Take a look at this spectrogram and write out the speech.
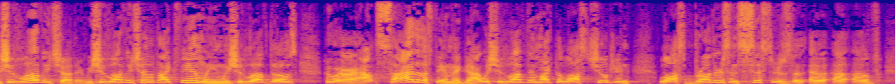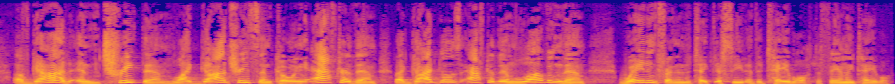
we should love each other. We should love each other like family, and we should love those who are outside of the family of God. We should love them like the lost children, lost brothers and sisters of, uh, of, of God, and treat them like God treats them, going after them, like God goes after them, loving them, waiting for them to take their seat at the table, the family table.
